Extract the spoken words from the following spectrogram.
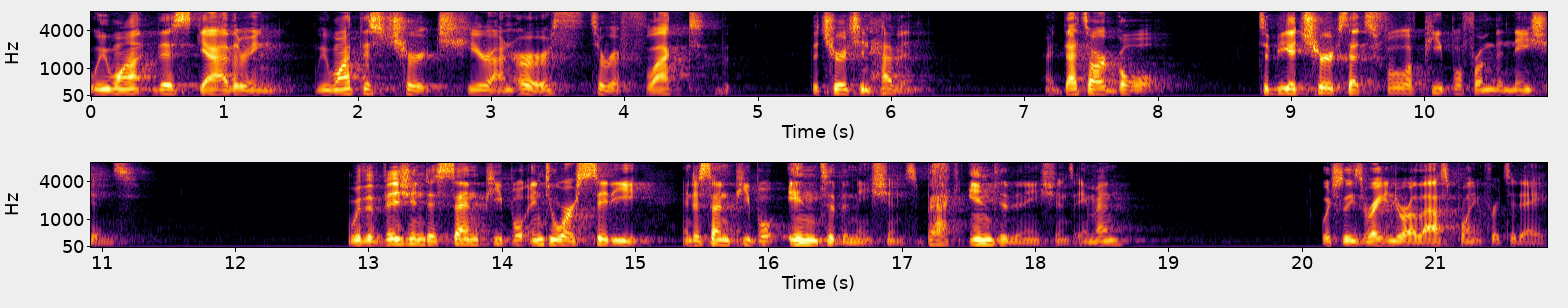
We want this gathering we want this church here on earth to reflect the church in heaven. Right? That's our goal to be a church that's full of people from the nations, with a vision to send people into our city and to send people into the nations, back into the nations. Amen? Which leads right into our last point for today.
